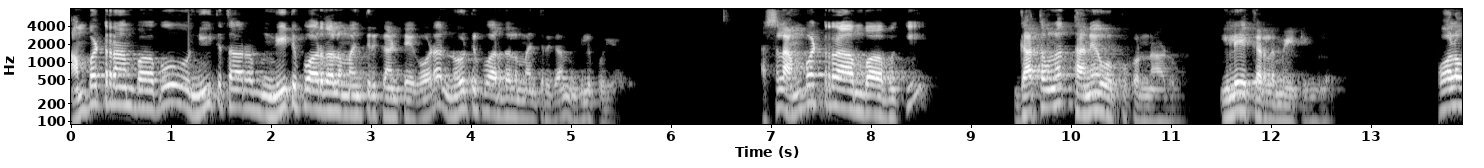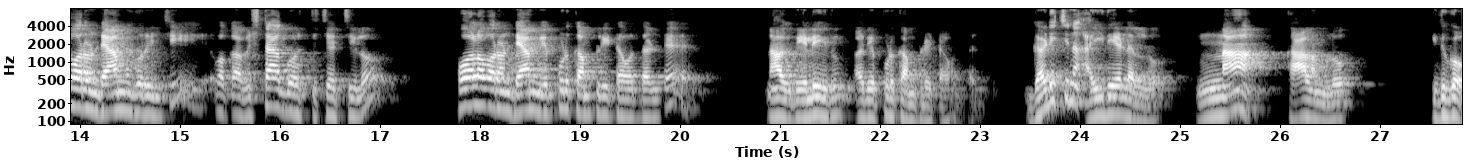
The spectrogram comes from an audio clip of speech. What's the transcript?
అంబట్రాంబాబు నీటి తార నీటిపారుదల మంత్రి కంటే కూడా నోటిపారుదల మంత్రిగా మిగిలిపోయాడు. అసలు అంబట్రాంబాబుకి గతంలో తనే ఒప్పుకున్నాడు విలేకరుల మీటింగ్లో. పోలవరం డ్యామ్ గురించి ఒక విష్టాగోష్ఠి చర్చిలో పోలవరం డ్యామ్ ఎప్పుడు కంప్లీట్ అవుద్దంటే నాకు తెలియదు అది ఎప్పుడు కంప్లీట్ అవుద్దని. గడిచిన ఐదేళ్ళలో నా కాలంలో ఇదిగో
